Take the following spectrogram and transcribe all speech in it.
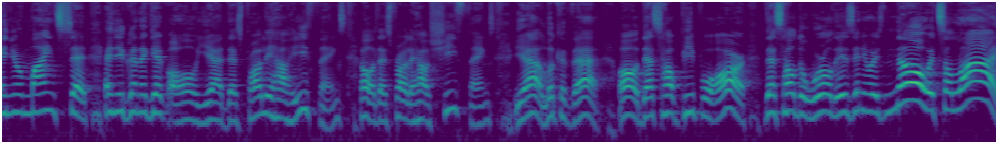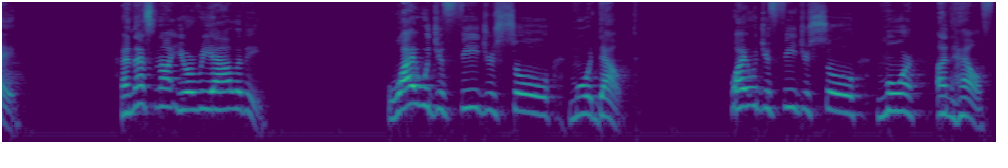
and your mindset. And you're going to get, oh, yeah, that's probably how he thinks. Oh, that's probably how she thinks. Yeah, look at that. Oh, that's how people are. That's how the world is, anyways. No, it's a lie. And that's not your reality. Why would you feed your soul more doubt? Why would you feed your soul more unhealth?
